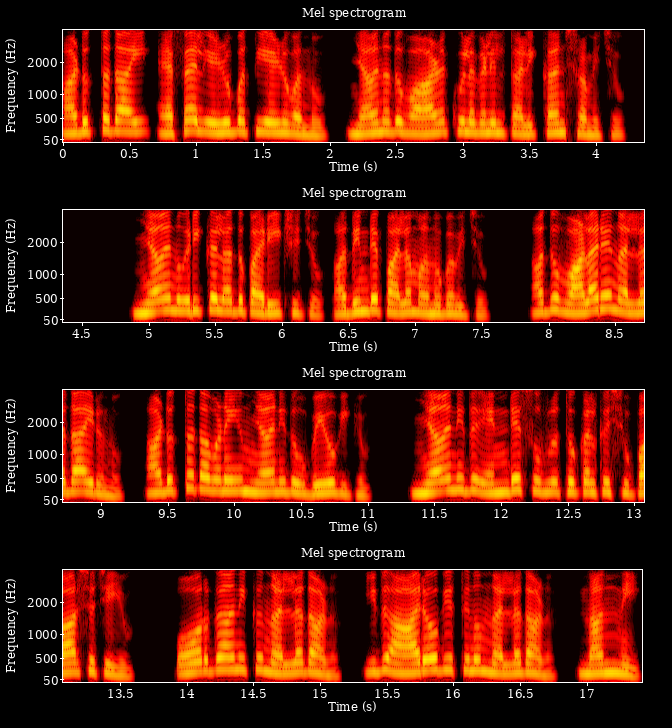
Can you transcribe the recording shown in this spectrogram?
അടുത്തതായി എഫ് എൽ എഴുപത്തിയേഴ് വന്നു. ഞാനത് വാഴക്കുലകളിൽ തളിക്കാൻ ശ്രമിച്ചു. ഞാൻ ഒരിക്കൽ അത് പരീക്ഷിച്ചു. അതിന്റെ ഫലം അനുഭവിച്ചു. അത് വളരെ നല്ലതായിരുന്നു. അടുത്ത തവണയും ഞാൻ ഇത് ഉപയോഗിക്കും. ഞാൻ ഇത് എന്റെ സുഹൃത്തുക്കൾക്ക് ശുപാർശ ചെയ്യും. ഓർഗാനിക് നല്ലതാണ്. ഇത് ആരോഗ്യത്തിനും നല്ലതാണ്. നന്ദി.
